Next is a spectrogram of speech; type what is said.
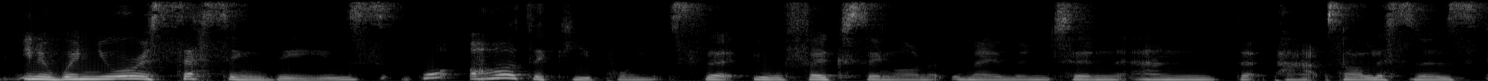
you know when you're assessing these what are the key points that you're focusing on at the moment and and that perhaps our listeners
